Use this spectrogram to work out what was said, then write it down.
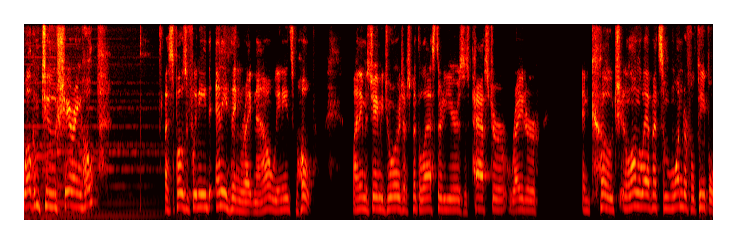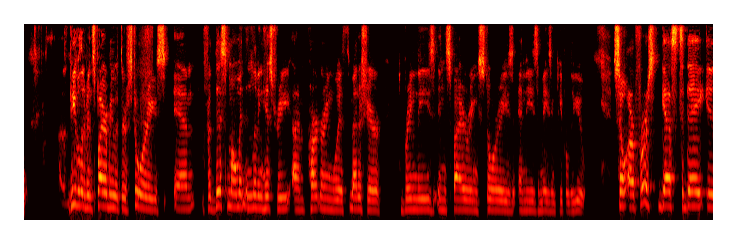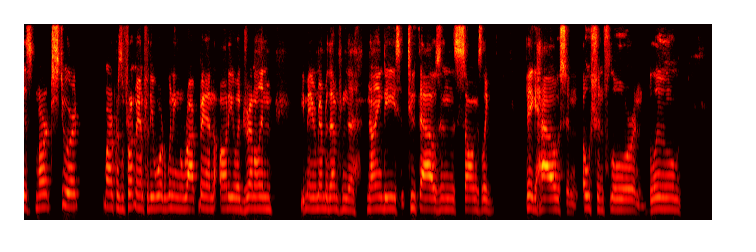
Welcome to Sharing Hope. I suppose if we need anything right now, we need some hope. My name is Jamie George. I've spent the last 30 years as pastor, writer, and coach. And along the way, I've met some wonderful people, people that have inspired me with their stories. And for this moment in living history, I'm partnering with Medi-Share to bring these inspiring stories and these amazing people to you. So, our first guest today is Mark Stuart. Mark was the frontman for the award winning rock band Audio Adrenaline. You may remember them from the 90s and 2000s, songs like Big House and Ocean Floor and Bloom.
